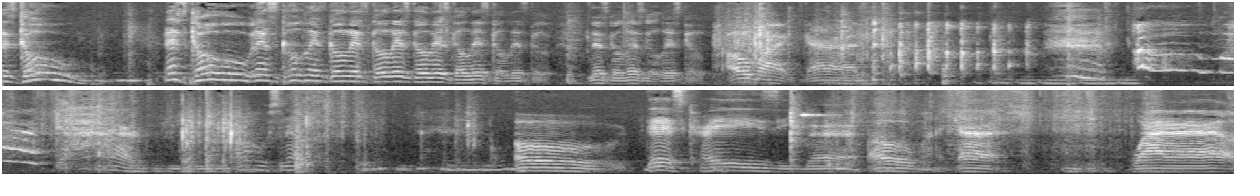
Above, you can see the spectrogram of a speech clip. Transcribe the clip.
Let's go. Let's go. Let's go. Let's go. Let's go. Let's go. Let's go. Let's go. Let's go. Let's go. Let's go. Let's go. Oh my god. oh my god. Oh snap. Oh, that's crazy, bro. Oh my gosh. Wow.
